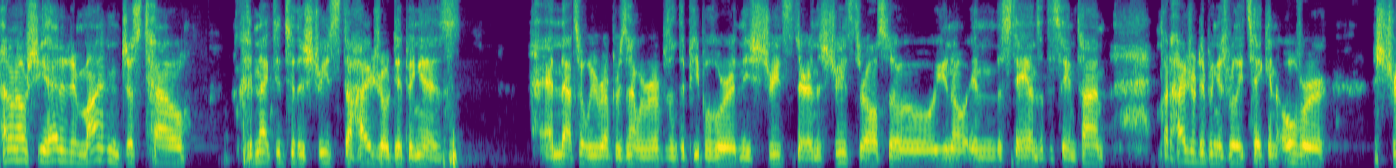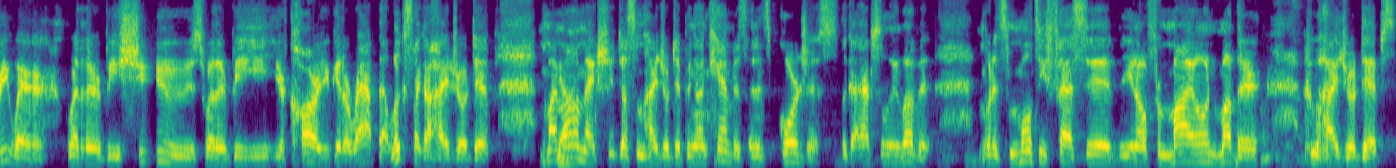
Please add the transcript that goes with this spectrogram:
I don't know if she had it in mind just how connected to the streets the hydro dipping is. And that's what we represent. We represent the people who are in these streets. They're in the streets. They're also, you know, in the stands at the same time. But hydro dipping has really taken over streetwear, whether it be shoes, whether it be your car, you get a wrap that looks like a hydro dip. My yeah. mom actually does some hydro dipping on canvas and it's gorgeous. Like I absolutely love it. But it's multifaceted, you know, from my own mother who hydro dips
